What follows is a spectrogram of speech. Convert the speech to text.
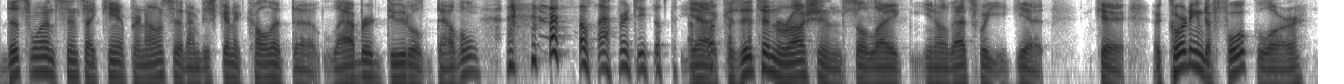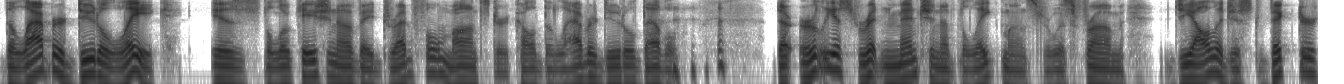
This one, since I can't pronounce it, I'm just gonna call it the Labradoodle Devil. a labradoodle. Yeah, because it's in Russian, so like you know that's what you get. Okay. According to folklore, the Labradoodle Lake is the location of a dreadful monster called the Labradoodle Devil. the earliest written mention of the lake monster was from geologist Victor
